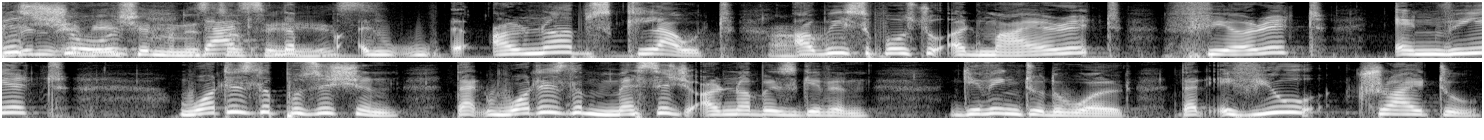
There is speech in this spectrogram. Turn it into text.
this shows aviation minister that says- the, Arnab's clout, ah. are we supposed to admire it, fear it, envy it? What is the position that what is the message Arnab is given giving to the world that if you try to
